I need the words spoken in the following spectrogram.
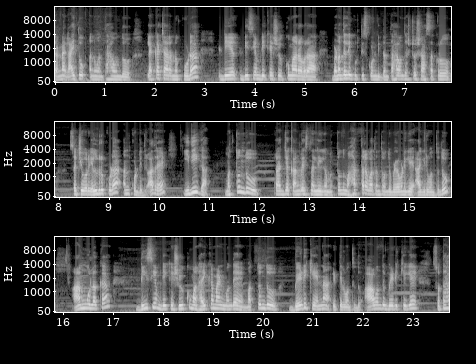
ತಣ್ಣಗಾಯಿತು ಅನ್ನುವಂತಹ ಒಂದು ಲೆಕ್ಕಾಚಾರನೂ ಕೂಡ D D C M D K Shivakumar ಅವರ ಬಣದಲ್ಲಿ ಗುರುತಿಸಿಕೊಂಡಿದ್ದಂತಹ ಒಂದಷ್ಟು ಶಾಸಕರು, ಸಚಿವರು ಎಲ್ಲರೂ ಕೂಡ ಅಂದ್ಕೊಂಡಿದ್ರು. ಆದರೆ ಇದೀಗ ಮತ್ತೊಂದು ರಾಜ್ಯ ಕಾಂಗ್ರೆಸ್ನಲ್ಲಿ ಈಗ ಮತ್ತೊಂದು ಮಹತ್ತರವಾದಂಥ ಒಂದು ಬೆಳವಣಿಗೆ ಆಗಿರುವಂಥದ್ದು. ಆ ಮೂಲಕ D C M D K Shivakumar high command ಮುಂದೆ ಮತ್ತೊಂದು ಬೇಡಿಕೆಯನ್ನು ಇಟ್ಟಿರುವಂಥದ್ದು. ಆ ಒಂದು ಬೇಡಿಕೆಗೆ ಸ್ವತಃ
